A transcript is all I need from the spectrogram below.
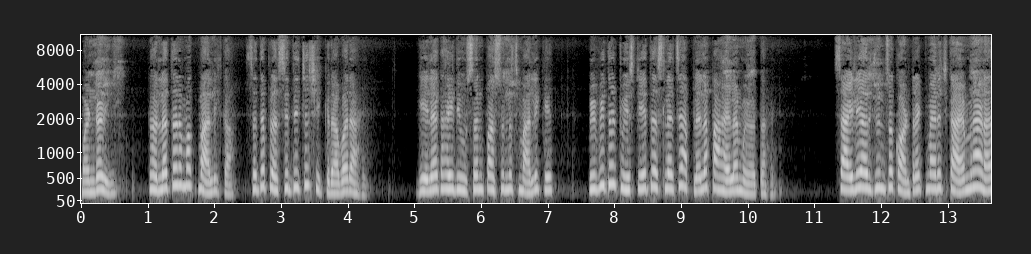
मंडळी ठरलं तर मग मालिका सध्या प्रसिद्धीच्या शिखरावर आहे. गेल्या काही दिवसांपासूनच मालिकेत विविध ट्विस्ट येत असल्याचे आपल्याला पाहायला मिळत आहे. सायली अर्जुनचं कॉन्ट्रॅक्ट मॅरेज कायम राहणार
